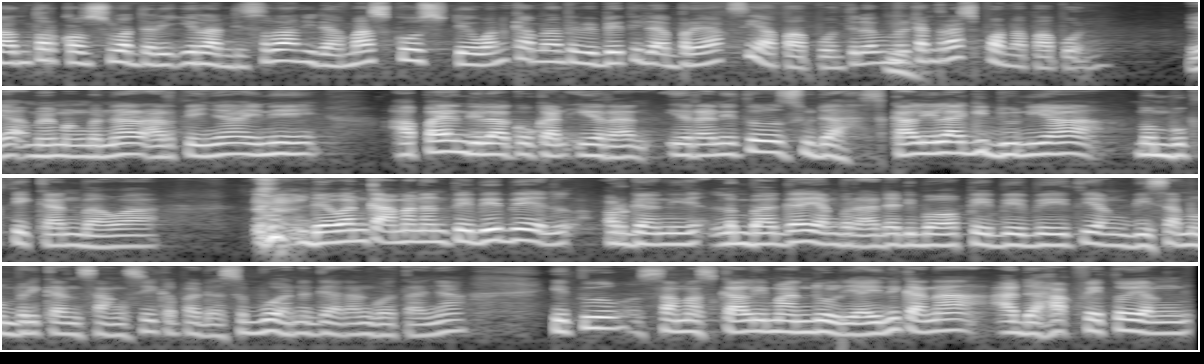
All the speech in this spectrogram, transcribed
kantor konsulat dari Iran diserang di Damaskus, Dewan Keamanan PBB tidak bereaksi apa pun, tidak memberikan hmm. respon apa pun. Ya memang benar artinya ini apa yang dilakukan Iran. Iran itu sudah sekali lagi dunia membuktikan bahwa Dewan Keamanan PBB, organi, lembaga yang berada di bawah PBB itu yang bisa memberikan sanksi kepada sebuah negara anggotanya itu sama sekali mandul ya. Ini karena ada hak veto yang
